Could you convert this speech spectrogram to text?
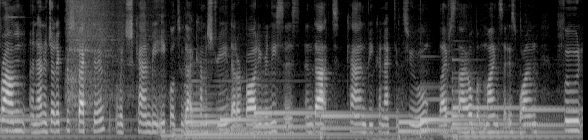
from an energetic perspective, which can be equal to that chemistry that our body releases, and that can be connected to lifestyle, but mindset is one. Food,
